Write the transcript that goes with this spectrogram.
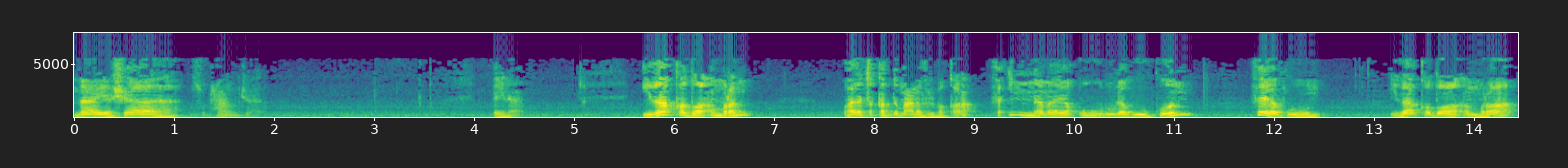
ما يشاء. سبحانه وتعالى. أي نعم. إذا قضى أمرا وهذا تقدم معنا في البقرة فإنما يقول له كن فيكون. إذا قضى أمرا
